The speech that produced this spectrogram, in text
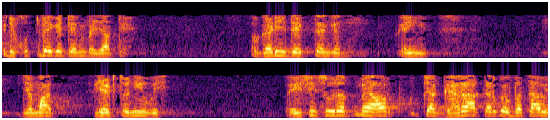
کے لیے خطبے کے ٹائم پہ جاتے ہیں۔ اور گھڑی دیکھتے ہیں کہ کہیں جماعت لیٹ تو نہیں ہوئی۔ اسی صورت میں آپ کیا گھر آ کر کوئی بتاوے؟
